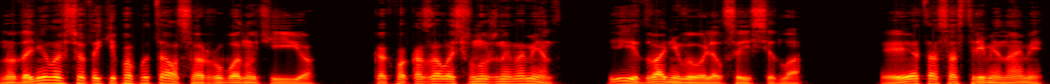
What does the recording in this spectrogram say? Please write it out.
Но Данила все-таки попытался рубануть ее, как показалось в нужный момент, и едва не вывалился из седла. И это со стременами.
